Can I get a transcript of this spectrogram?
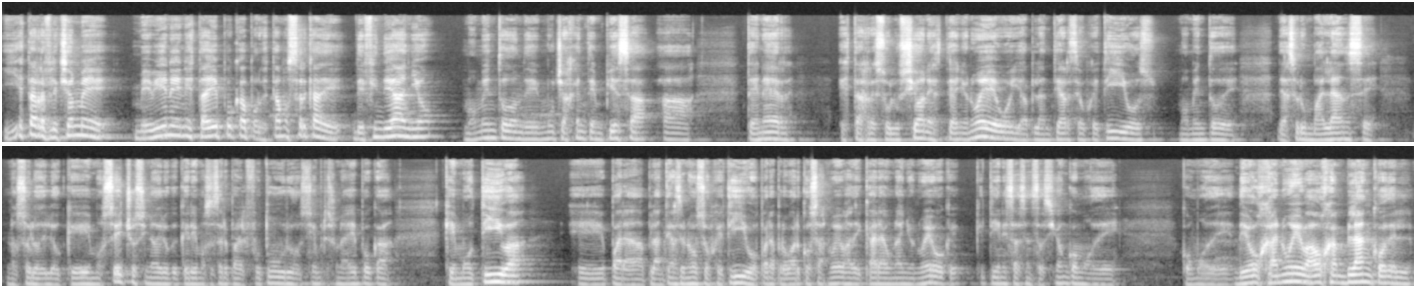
Y esta reflexión me, viene en esta época porque estamos cerca de, fin de año, momento donde mucha gente empieza a tener estas resoluciones de año nuevo y a plantearse objetivos, momento de, de hacer un balance no solo de lo que hemos hecho, sino de lo que queremos hacer para el futuro. Siempre es una época que motiva eh, para plantearse nuevos objetivos, para probar cosas nuevas de cara a un año nuevo, que, tiene esa sensación como de, como de, hoja nueva, hoja en blanco del,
